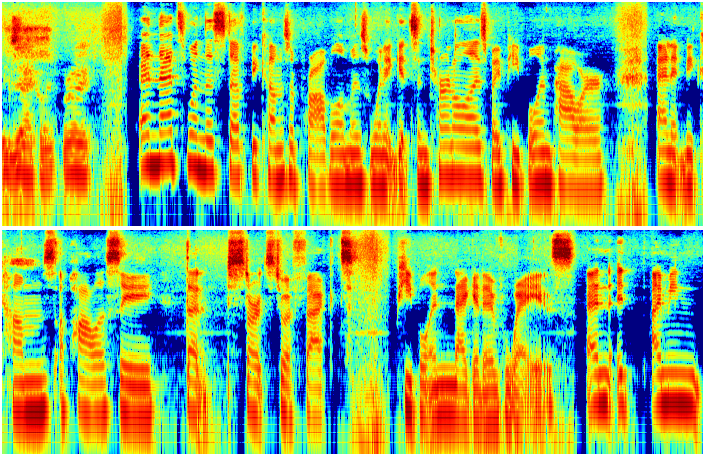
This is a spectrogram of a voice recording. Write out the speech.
Exactly. Right. And that's when this stuff becomes a problem is when it gets internalized by people in power and it becomes a policy that starts to affect people in negative ways. And it I mean,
